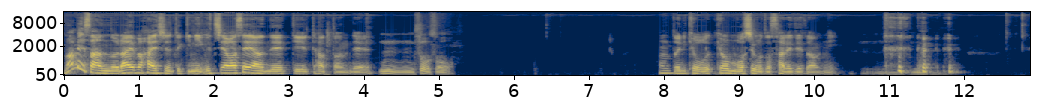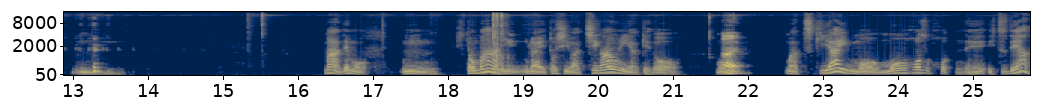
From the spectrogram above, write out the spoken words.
マメさんのライブ配信の時に打ち合わせやんでって言ってはったんで。うんうん、そうそう。本当に今日、今日もお仕事されてたのに。うんまあでも、うん、一回りぐらい年は違うんやけど、もう、はい、まあ付き合いももうほ、ほ、ね、いつ出会っ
